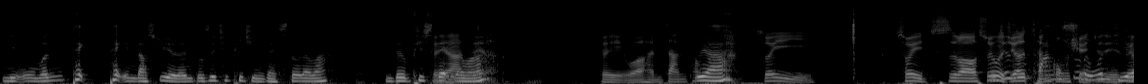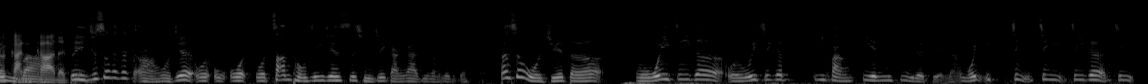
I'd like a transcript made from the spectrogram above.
你我们 tech tech industry 的人都是去 pitch investor 的吗？你都有 pitch 对 deck 啊，的吗？对啊，对我很赞同对。啊，所以，所以是咯，所以我我觉得成功学就是一个尴尬的对。就是那个啊，我觉得我我我我赞同这一件事情最尴尬的地方在这边，但是我觉得我为这一个我为这个地方辩护的点呢、我一这这一这一个这一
